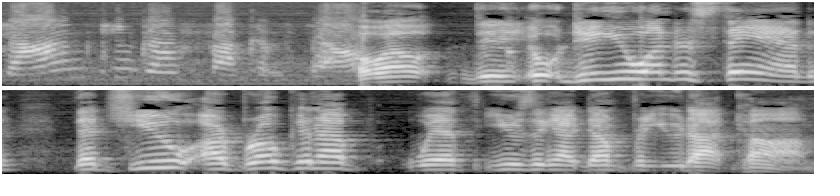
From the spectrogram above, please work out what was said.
Jon can go fuck himself. Oh, well, do, do you understand that you are broken up with using idumpforyou.com?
